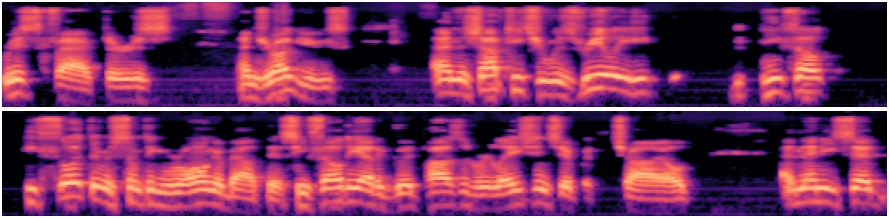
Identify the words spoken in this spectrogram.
risk factors and drug use. And the shop teacher was really, he felt, he thought there was something wrong about this. He felt he had a good, positive relationship with the child. And then he said,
